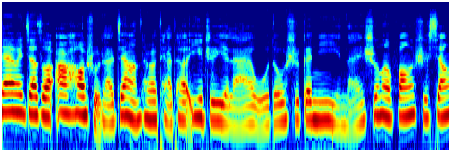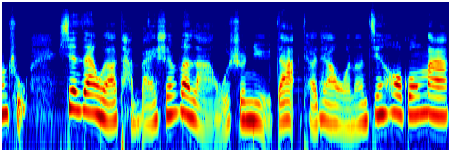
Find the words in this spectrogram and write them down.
下一位叫做二号薯条酱，他说：“条条一直以来我都是跟你以男生的方式相处，现在我要坦白身份啦，我是女的。条条，我能进后宫吗？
